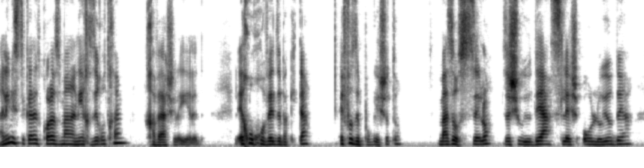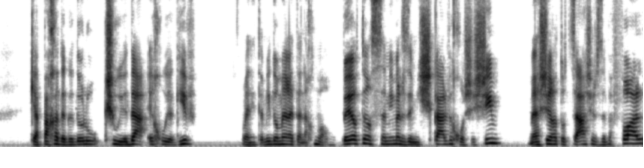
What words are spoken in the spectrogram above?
אני מסתכלת כל הזמן, אני אחזיר אתכם לחוויה של הילד. איך הוא חווה את זה בכיתה, איפה זה פוגש אותו, מה זה עושה לו, זה שהוא יודע סלש או לא יודע, כי הפחד הגדול הוא כשהוא ידע איך הוא יגיב. ואני תמיד אומרת, אנחנו הרבה יותר שמים על זה משקל וחוששים, מאשר התוצאה של זה בפועל,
